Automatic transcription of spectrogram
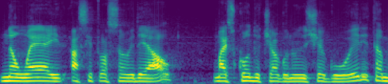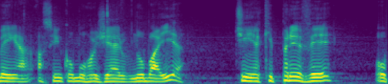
não é a situação ideal, mas quando o Thiago Nunes chegou, ele também, assim como o Rogério no Bahia, tinha que prever, ou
